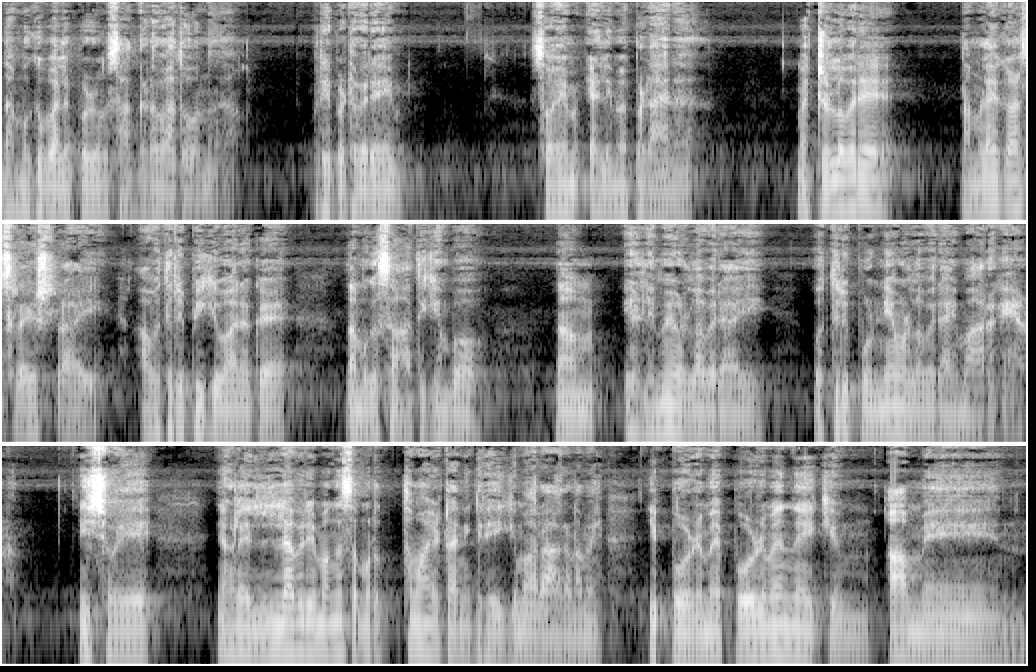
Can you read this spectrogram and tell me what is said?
നമുക്ക് പലപ്പോഴും സങ്കടമാണ് തോന്നുക പ്രിയപ്പെട്ടവരെ സ്വയം എളിമപ്പെടാൻ മറ്റുള്ളവരെ നമ്മളെക്കാൾ ശ്രേഷ്ഠരായി അവതരിപ്പിക്കുവാനൊക്കെ നമുക്ക് സാധിക്കുമ്പോൾ നാം എളിമയുള്ളവരായി ഒത്തിരി പുണ്യമുള്ളവരായി മാറുകയാണ്. ഈശോയെ ഞങ്ങളെല്ലാവരെയും അങ്ങ് സമൃദ്ധമായിട്ട് അനുഗ്രഹിക്കുമാറാകണമേ. ഇപ്പോഴും എപ്പോഴും എന്നേക്കും. ആമേൻ.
